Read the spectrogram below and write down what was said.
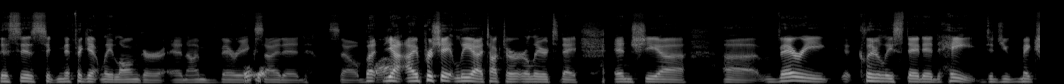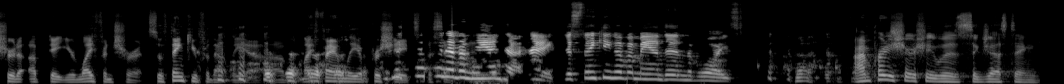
This is significantly longer, and I'm very Cool. excited. So, but Wow. yeah, I appreciate Leah. I talked to her earlier today, and she uh, uh, very clearly stated, "Hey, did you make sure to update your life insurance?" So, thank you for that, Leah. Um, my family appreciates Just the thinking of. Amanda. Hey, just thinking of Amanda and the boys. I'm pretty sure she was suggesting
